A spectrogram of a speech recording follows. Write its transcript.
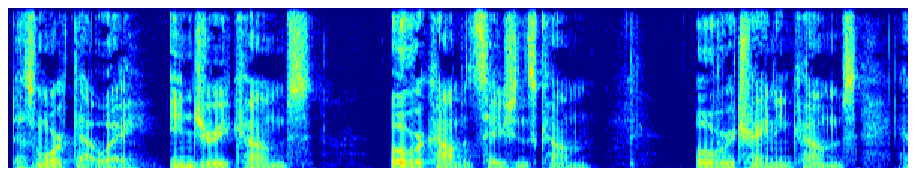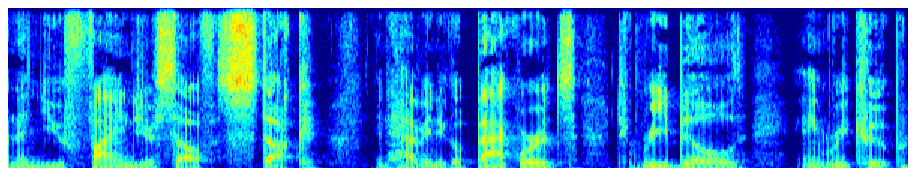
Doesn't work that way. Injury comes, overcompensations come, overtraining comes, and then you find yourself stuck and having to go backwards to rebuild and recoup.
